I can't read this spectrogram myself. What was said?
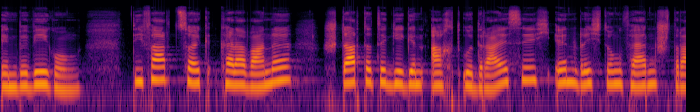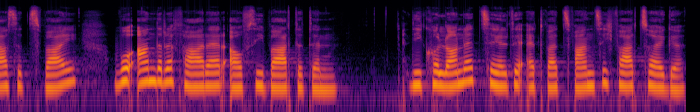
in Bewegung. Die Fahrzeugkarawane startete gegen 8.30 Uhr in Richtung Fernstraße 2, wo andere Fahrer auf sie warteten. Die Kolonne zählte etwa 20 Fahrzeuge.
